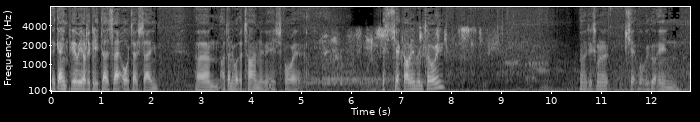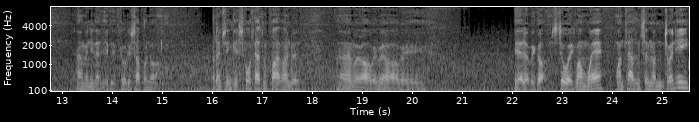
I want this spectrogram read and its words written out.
The game periodically does that auto save. Um, I don't know what the time limit is for it. Let's check our inventory. I just want to check what we've got in. How many if it filled us up or not. I don't think it's 4,500. Um, where are we? Where are we? Yeah, look, we've got storage one where 1,720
